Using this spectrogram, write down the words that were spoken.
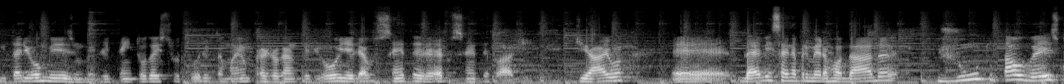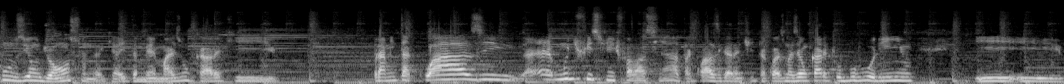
interior mesmo. Ele tem toda a estrutura e o tamanho para jogar no interior e ele é o center, é o center lá de, de Iowa. É, devem sair na primeira rodada, junto talvez com o Zion Johnson, né, que aí também é mais um cara que para mim tá quase. É muito difícil a gente falar assim, ah, tá quase garantido, tá quase, mas é um cara que o burburinho e, e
